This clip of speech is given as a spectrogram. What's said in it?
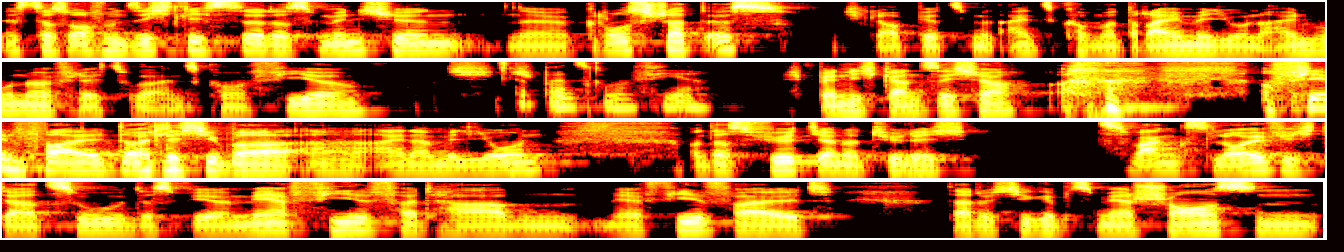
ist das Offensichtlichste, dass München eine Großstadt ist. Ich glaube jetzt mit 1,3 Millionen Einwohnern, vielleicht sogar 1,4. Ich, ich glaube 1,4. Ich bin nicht ganz sicher. Auf jeden Fall deutlich über äh, einer Million. Und das führt ja natürlich zwangsläufig dazu, dass wir mehr Vielfalt haben, mehr Vielfalt. Dadurch gibt es mehr Chancen,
